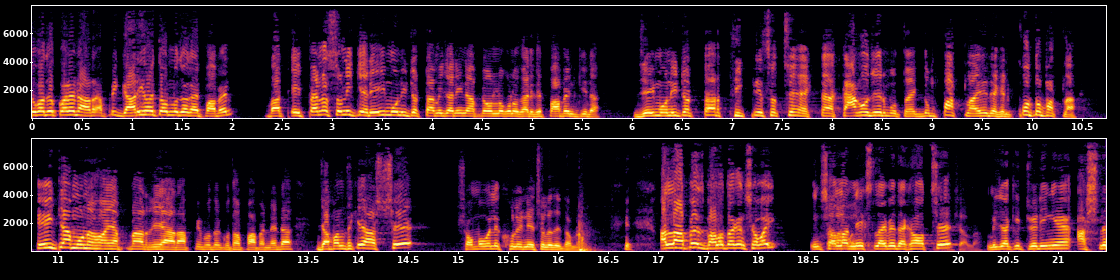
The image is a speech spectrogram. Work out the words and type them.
যোগাযোগ করেন, আর আপনি গাড়ি হয়তো অন্য জায়গায় পাবেন বাট এই প্যানাসোনিকের এই মনিটরটা আমি জানি না আপনি অন্য কোনো গাড়িতে পাবেন কিনা। যেই মনিটরটার থিকনেস হচ্ছে একটা কাগজের মতো, একদম পাতলা, এই দেখেন কত পাতলা। এইটা মনে হয় আপনার রেয়ার আপনি বোধহয় কোথাও পাবেন না। এটা জাপান থেকে আসছে, সম্ভব হলে খুলে নিয়ে চলে যেতাম। আল্লাহ হাফেজ, ভালো থাকেন সবাই। ইনশাল্লাহ নেক্সট লাইভে দেখা হচ্ছে। মিজাকি ট্রেডিং এ আসলে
